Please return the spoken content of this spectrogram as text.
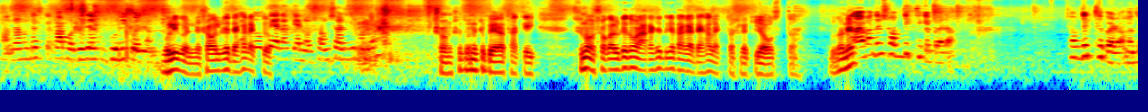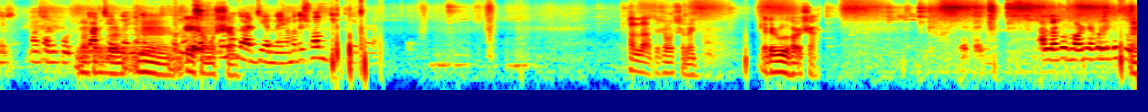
ঠান্ডার মধ্যে কাপড় ভিজে ভুলি করলাম। ভুলই করলে সকালে উঠে দেখা লাগতো। প্যারা কেন? সংসার জীবনে? সংশোধন একটু পেয়ারা থাকেই। শুনো সকালে উঠে তোমার আকাশের দিকে তাকায় দেখা লাগতো আসলে কি অবস্থা। বুঝলো আমাদের সব দিক থেকে প্যারা। সব দিক থেকে প্যারা আমাদের মাথার উপর। গার্জিয়ান নাই আমাদের। হুম, কোনো ওটাই কোনো- সমস্যা। কোনো গার্জিয়ান নাই আমাদের সব দিক থেকে প্যারা। আল্লাহ আছে সমস্যা নাই। এটা রু ভরসা। আল্লাহর উপর ভরসা করে তো চলি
